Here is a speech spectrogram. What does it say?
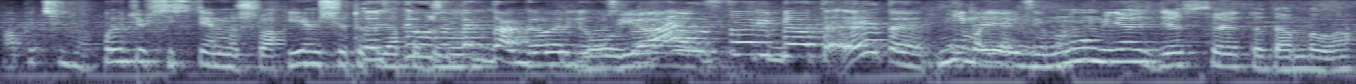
А почему? против системы шла. Я еще То тогда есть ты уже тогда говорила, ну, что я- равенство, ребята, это не Это, моя тема. Ну, у меня с детства это да было.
